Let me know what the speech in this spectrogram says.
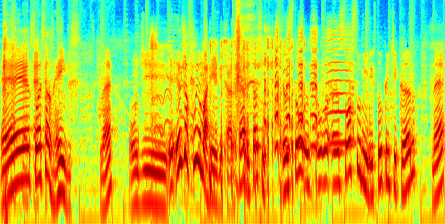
é, são essas raves, né? Onde eu- já fui uma rave, cara, sério. Então assim, eu estou, eu, eu estou assumindo, eu estou criticando, né?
